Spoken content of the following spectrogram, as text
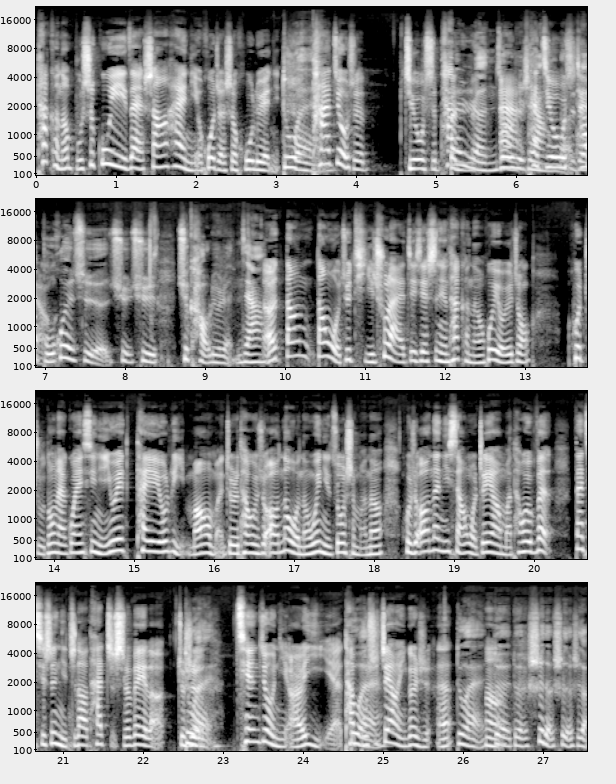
他可能不是故意在伤害你，或者是忽略你，对，他就是就是他的人就是这样，哎他就是这样他不会去去去去考虑人家。而当当我去提出来这些事情，他可能会有一种会主动来关心你，因为他也有礼貌嘛，就是他会说哦，那我能为你做什么呢？或者说哦，那你想我这样吗？他会问，但其实你知道，他只是为了就是迁就你而已，他不是这样一个人。对嗯对对，是的，是的，是的。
